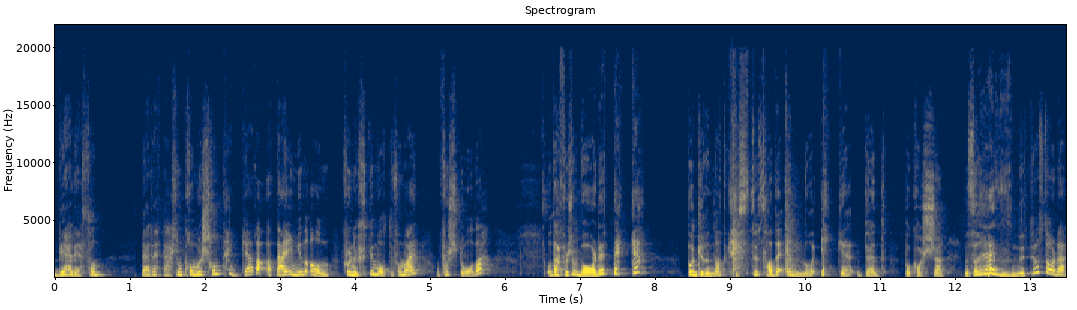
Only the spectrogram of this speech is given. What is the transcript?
Det er det som det er dette her som kommer sånn, tenker jeg. da, At det er ingen annen fornuftig måte for meg å forstå det. Og Derfor så var det et dekke. Pga. at Kristus hadde ennå ikke dødd på korset. Men så revnet jo, står det,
